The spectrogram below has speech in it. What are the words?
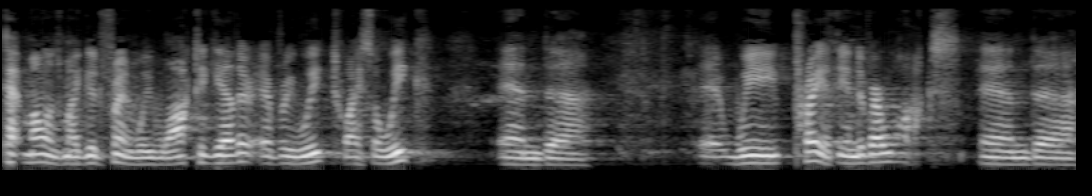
Pat Mullins, my good friend, we walk together every week, twice a week, and uh, we pray at the end of our walks. And uh,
